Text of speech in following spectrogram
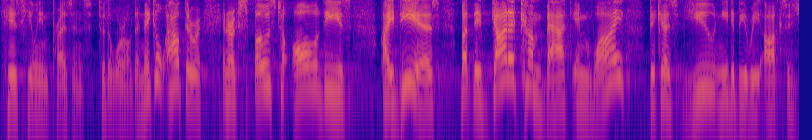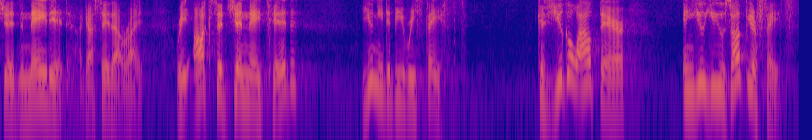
his healing presence to the world. And they go out there and are exposed to all of these ideas, but they've got to come back. And why? Because you need to be reoxygenated. I got to say that right. Reoxygenated. You need to be refaithed. Because you go out there and you use up your faith.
